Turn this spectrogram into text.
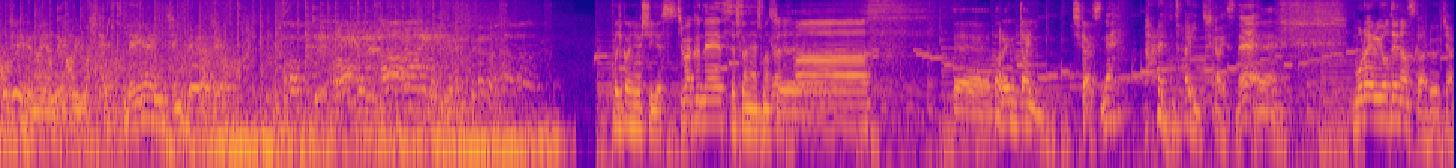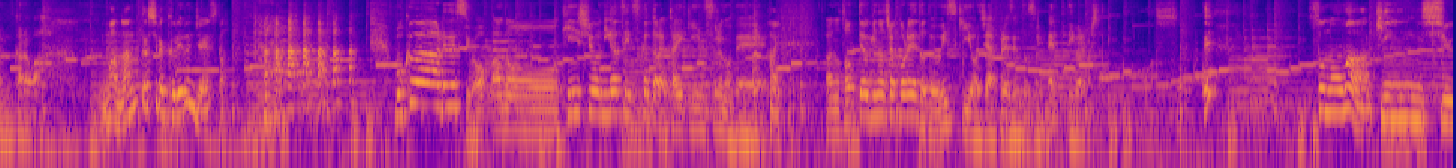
こじれて悩んで恋をして恋愛人生ラジ小鹿のよしです、千葉くんです。よろしくお願いします。お願いします。えーバレンタイン近いですね、バレンタイン近いですね、えもらえる予定なんですか？ルーちゃんからは。ーまあ何かしらくれるんじゃないですか 僕はあれですよ。あのー禁酒を2月5日から解禁するので、はい。あのとっておきのチョコレートとウイスキーをじゃあプレゼントするねって言われました。そう。え？そのまあ禁酒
